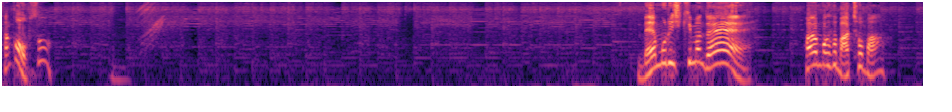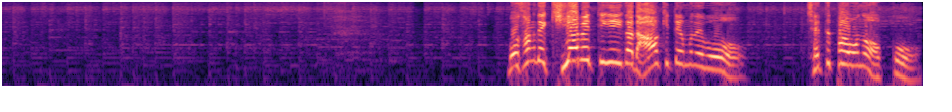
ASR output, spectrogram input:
상관없어. 메모리 시키면 돼. 화염방사 맞춰봐. 뭐 상대 기압의 뛰기가 나왔기 때문에 뭐 제트 파워는 없고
